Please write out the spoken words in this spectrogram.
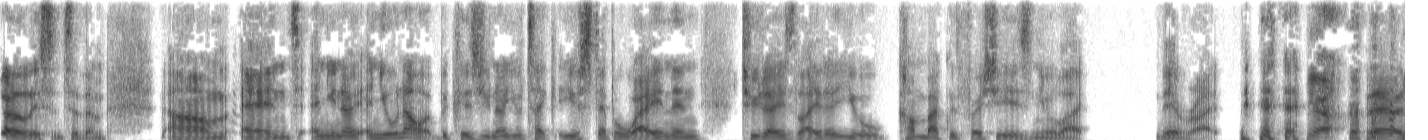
You got to listen to them. Um, and, and, you know, and you'll know it because, you know, you'll take, you step away and then two days later, you'll come back with fresh ears and you're like, they're right. Yeah. they're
